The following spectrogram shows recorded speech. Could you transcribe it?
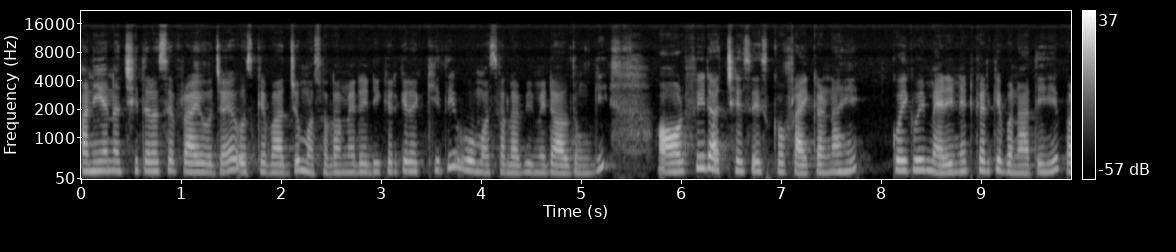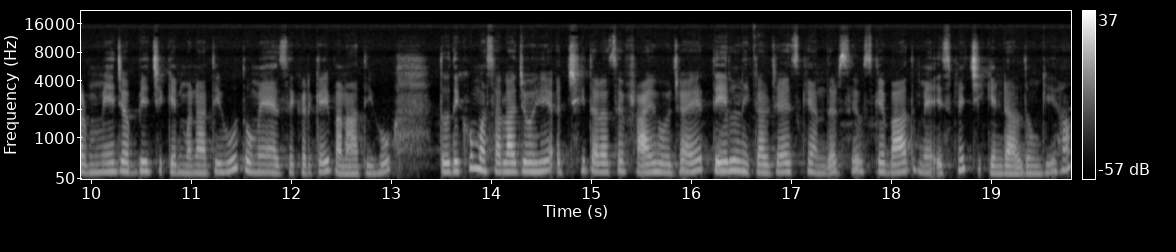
अनियन अच्छी तरह से फ्राई हो जाए, उसके बाद जो मसाला मैं रेडी करके रखी थी, वो मसाला भी मैं डाल दूँगी। और फिर अच्छे से इसको फ्राई करना है। कोई कोई मैरिनेट करके बनाते हैं, पर मैं जब भी चिकन बनाती हूँ तो मैं ऐसे करके ही बनाती हूँ। तो देखो, मसाला जो है, अच्छी तरह से फ्राई हो जाए, तेल निकल जाए इसके अंदर से, उसके बाद मैं इसमें चिकन डाल दूँगी हाँ।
